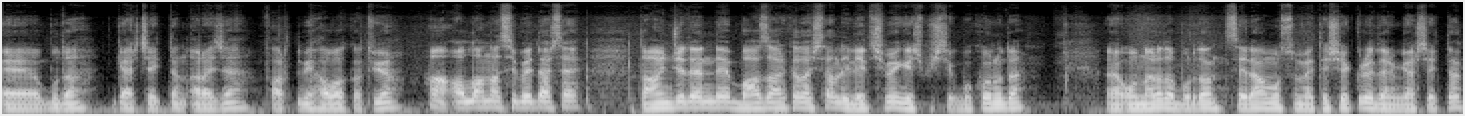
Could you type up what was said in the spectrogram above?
Ee, bu da gerçekten araca farklı bir hava katıyor. Ha Allah nasip ederse daha önceden de bazı arkadaşlarla iletişime geçmiştik bu konuda. Ee, onlara da buradan selam olsun ve teşekkür ederim gerçekten.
